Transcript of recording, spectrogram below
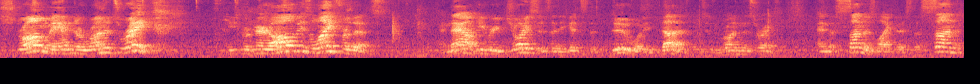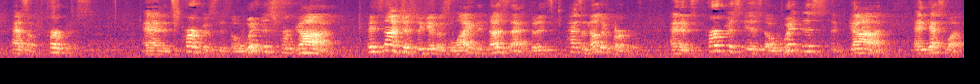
strong man to run its race. He's prepared all of his life for this. And now he rejoices that he gets to do what he does, which is run this race. And the sun is like this. The sun has a purpose. And its purpose is the witness for God. It's not just to give us light, it does that, but it has another purpose. And its purpose is to witness to God. And guess what?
